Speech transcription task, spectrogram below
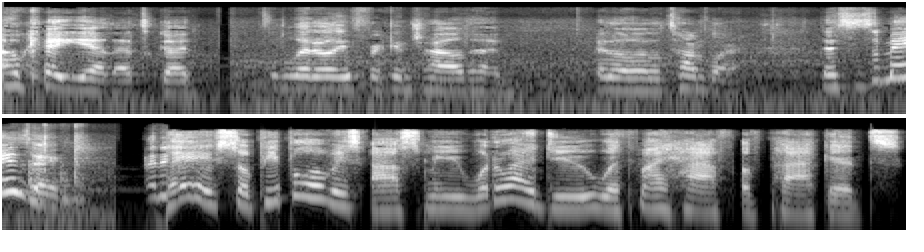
Okay, yeah, that's good. It's literally freaking childhood in a little tumbler. This is amazing. Hey, so people always ask me, what do I do with my half of packets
